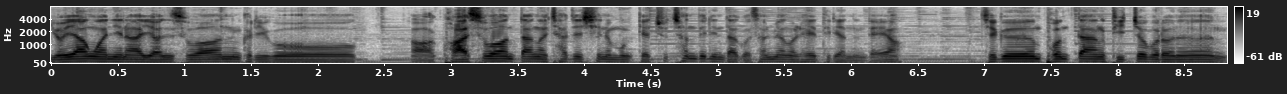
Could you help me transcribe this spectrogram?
요양원이나 연수원 그리고 어, 과수원 땅을 찾으시는 분께 추천드린다고 설명을 해드렸는데요. 지금 본 땅 뒤쪽으로는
